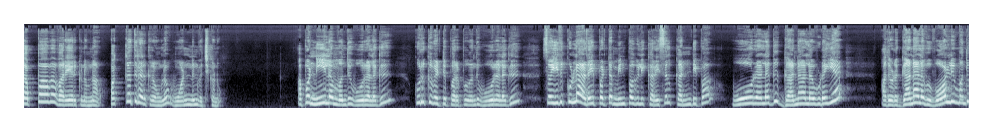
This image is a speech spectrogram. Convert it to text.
கப்பாவை வரையறுக்கணும்னா பக்கத்தில் இருக்கிறவங்கள ஒன்றுன்னு வச்சுக்கணும். அப்போ நீளம் வந்து ஓரலகு குறுக்கு வெட்டு பரப்பு வந்து ஓரலகு. ஸோ இதுக்குள்ளே அடைப்பட்ட மின்பகுளி கரைசல் கண்டிப்பாக ஓரலகு கன அளவுடைய அதோட கன அளவு வால்யூம் வந்து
